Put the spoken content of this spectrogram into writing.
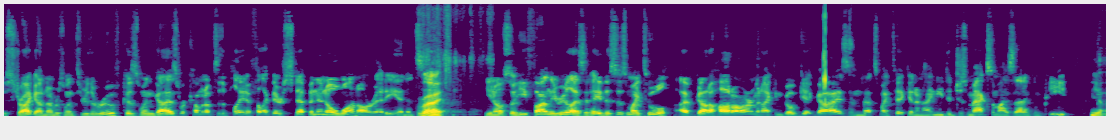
his strikeout numbers went through the roof because when guys were coming up to the plate, it felt like they were stepping in 01 already. And it's right. You know, so he finally realized that, hey, this is my tool. I've got a hot arm and I can go get guys and that's my ticket. And I need to just maximize that and compete. Yeah.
